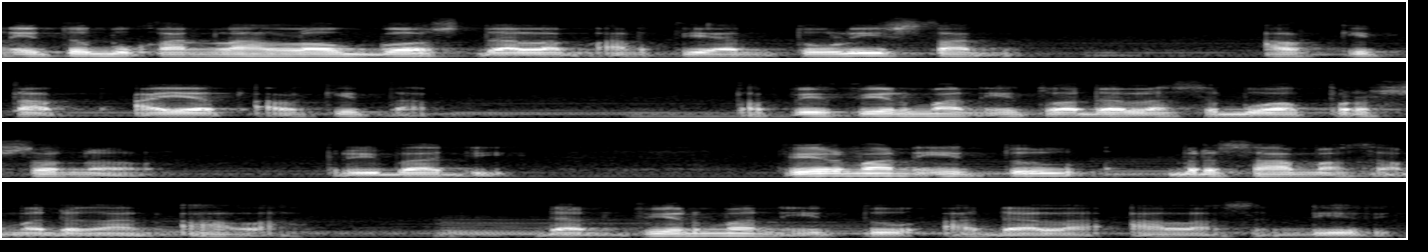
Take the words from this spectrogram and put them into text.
itu bukanlah logos dalam artian tulisan Alkitab, ayat Alkitab. Tapi firman itu adalah sebuah personal, pribadi. Firman itu bersama-sama dengan Allah. Dan firman itu adalah Allah sendiri.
